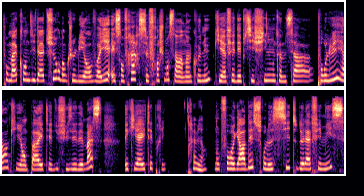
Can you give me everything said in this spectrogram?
pour ma candidature, donc je lui ai envoyé et son frère, c'est franchement c'est un inconnu qui a fait des petits films comme ça pour lui, hein, qui n'ont pas été diffusés des masses et qui a été pris. Très bien. Donc faut regarder sur le site de la FEMIS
